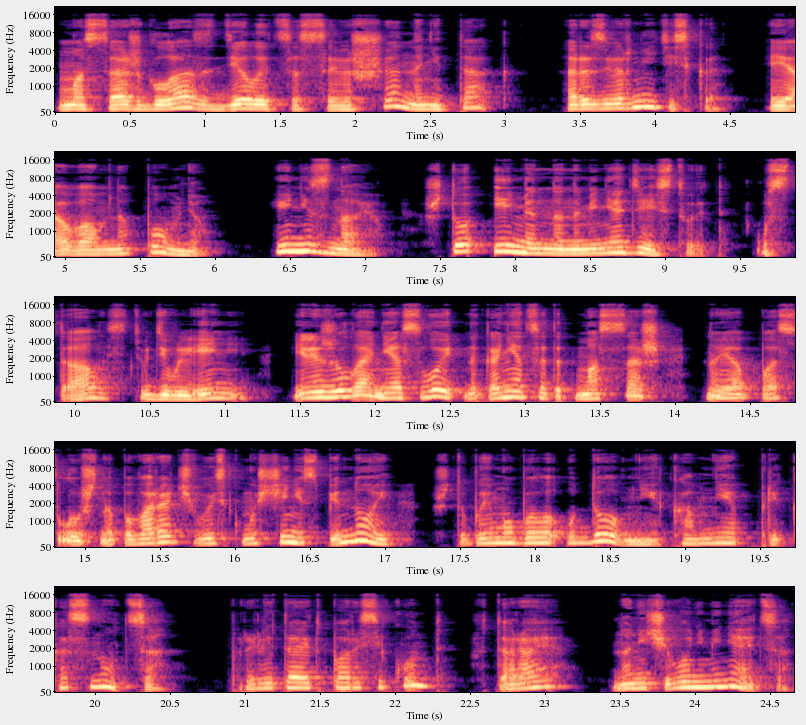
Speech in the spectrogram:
Массаж глаз делается совершенно не так. Развернитесь-ка, я вам напомню. И не знаю, что именно на меня действует. Усталость, удивление или желание освоить наконец этот массаж, но я послушно поворачиваюсь к мужчине спиной, чтобы ему было удобнее ко мне прикоснуться. Пролетает пара секунд, вторая, но ничего не меняется,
